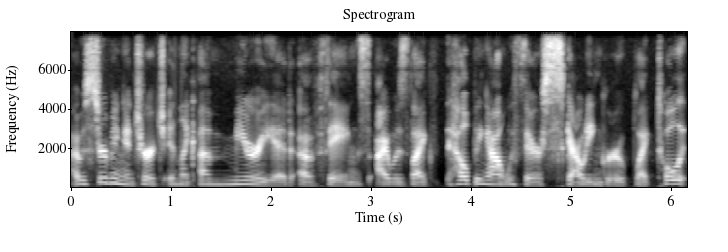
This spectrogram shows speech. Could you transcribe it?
I was serving in church in like a myriad of things. I was like helping out with their scouting group, like totally.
